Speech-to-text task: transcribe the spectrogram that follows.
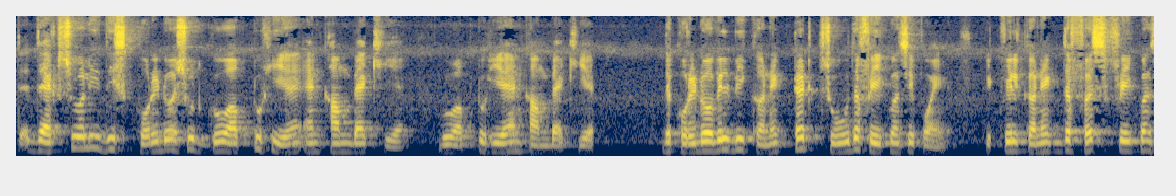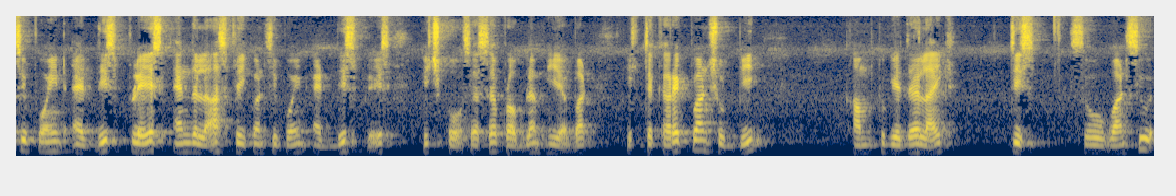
that actually this corridor should go up to here and come back here. Go up to here and come back here the corridor will be connected through the frequency point. It will connect the first frequency point at this place and the last frequency point at this place which causes a problem here. But if the correct one should be come together like this. So once you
